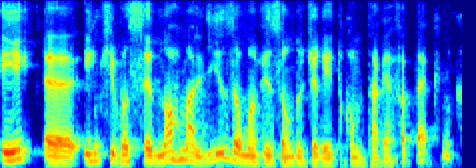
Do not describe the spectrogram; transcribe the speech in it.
e é, em que você normaliza uma visão do direito como tarefa técnica,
